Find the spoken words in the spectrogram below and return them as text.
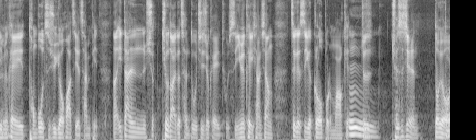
你们可以同步持续优化自己的产品。那一旦 tune 到一个程度，其实就可以 to C，因为可以想象这个是一个 global 的 market，、就是全世界人都有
